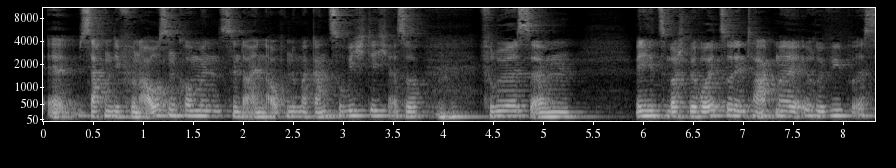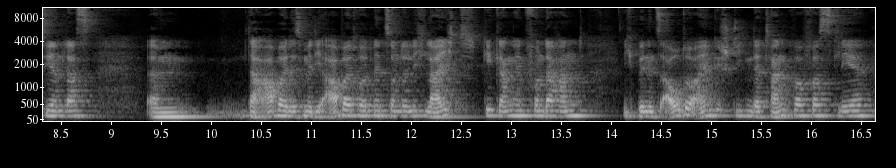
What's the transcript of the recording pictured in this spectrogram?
äh, Sachen, die von außen kommen, sind einem auch nicht mehr ganz so wichtig. Also mhm. früher ist, ähm, wenn ich jetzt zum Beispiel heute so den Tag mal Revue passieren lasse, ähm, der Arbeit ist mir die Arbeit heute nicht sonderlich leicht gegangen von der Hand. Ich bin ins Auto eingestiegen, der Tank war fast leer.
